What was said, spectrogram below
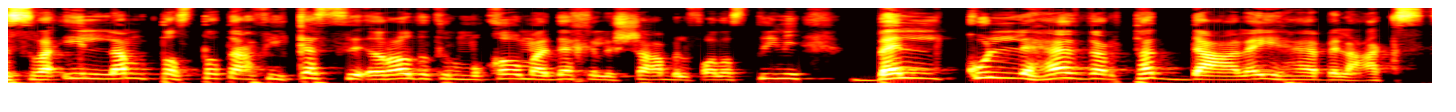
إسرائيل لم تستطع في كس إرادة المقاومة داخل الشعب الفلسطيني بل كل هذا ارتد عليها بالعكس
